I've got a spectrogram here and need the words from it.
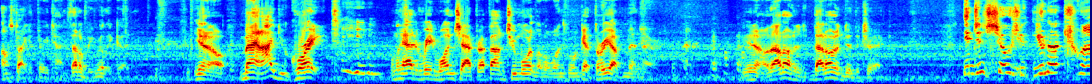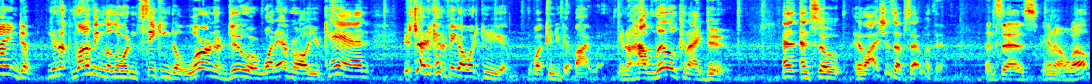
I'll strike it three times. That'll be really good. You know, man, I do great. Only had to read one chapter. I found two more little ones. We'll get three of them in there. You know, that ought to that ought to do the trick. It just shows you you're not trying to you're not loving the Lord and seeking to learn or do or whatever all you can. You're just trying to kind of figure out what can you get what can you get by with. You know, how little can I do? And and so Elisha's upset with him and says, you know, well,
